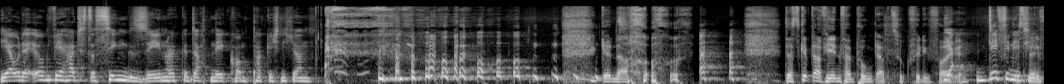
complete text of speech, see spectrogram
Ja, oder irgendwer hat das Thing gesehen und hat gedacht, nee, komm, pack ich nicht an. genau. Das gibt auf jeden Fall Punktabzug für die Folge. Ja, definitiv. Dass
